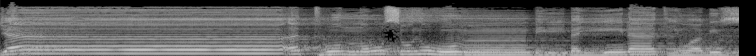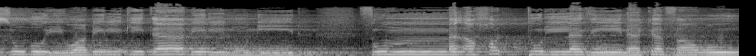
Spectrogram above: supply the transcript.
جاءتهم رسلهم بالبينات وبالزبر وبالكتاب المنير ثم أخذت الذين كفروا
